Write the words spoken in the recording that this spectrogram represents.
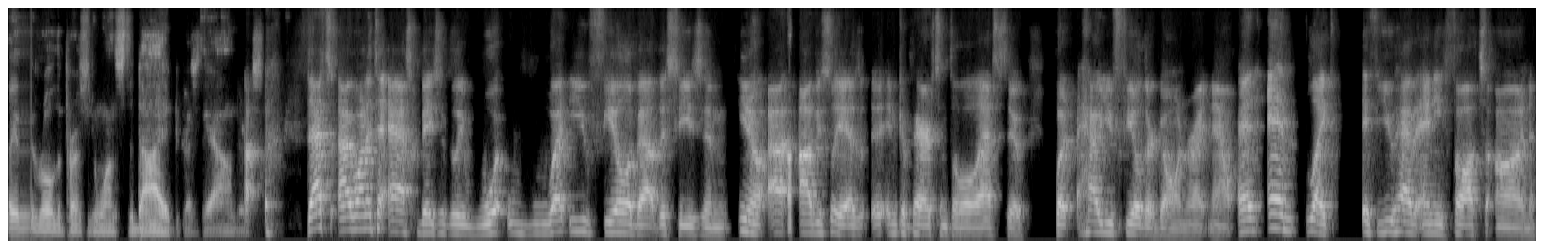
play the role of the person who wants to die because of the Islanders. Uh, That's I wanted to ask basically what what you feel about this season. You know, obviously as in comparison to the last two, but how you feel they're going right now, and and like if you have any thoughts on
